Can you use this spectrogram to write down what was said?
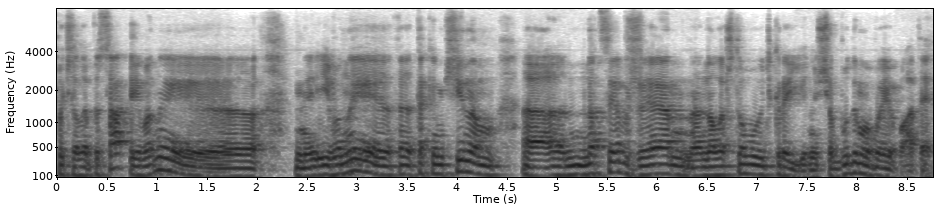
почали писати, і вони е, і вони таким чином е, на це вже налаштовують країну, що будемо воювати.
